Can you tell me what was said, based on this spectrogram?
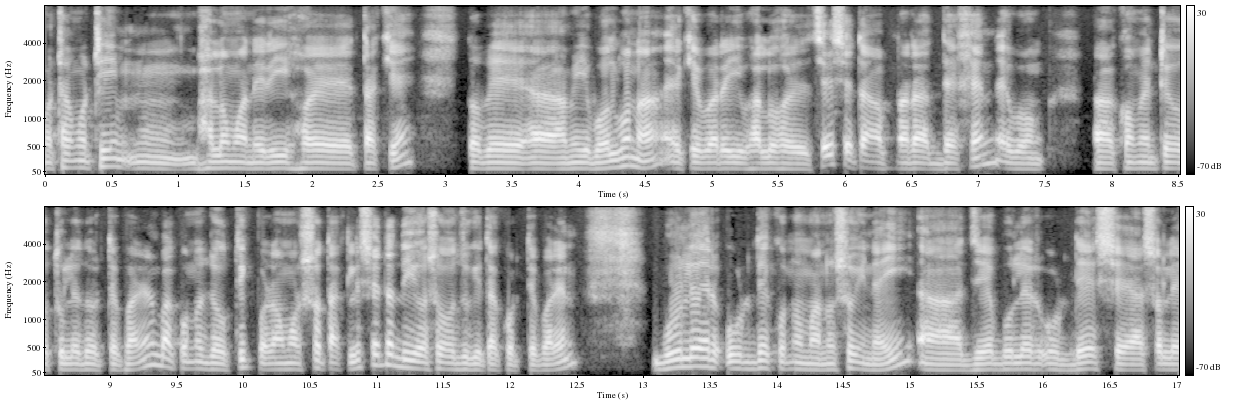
মোটামুটি ভালো মানেরই হয়ে থাকে। তবে আমি বলব না, একেবারেই ভালো হয়েছে, সেটা আপনারা দেখেন এবং কমেন্টেও তুলে ধরতে পারেন বা কোনো যৌক্তিক পরামর্শ থাকলে সেটা দিয়েও সহযোগিতা করতে পারেন। ভুলের ঊর্ধ্বে কোনো মানুষই নাই যে ভুলের ঊর্ধ্বে সে আসলে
